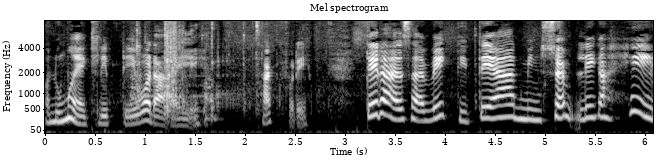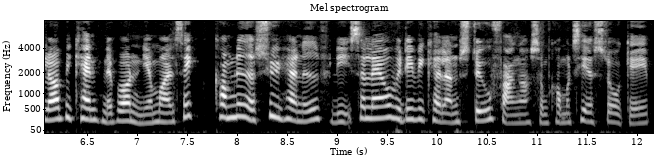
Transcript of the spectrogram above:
Og nu må jeg klippe. Det var dejligt. Tak for det. Det, der altså er vigtigt, det er, at min søm ligger helt op i kanten af bånden. Jeg må altså ikke komme ned og sy hernede, fordi så laver vi det, vi kalder en støvfanger, som kommer til at stå og gabe.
